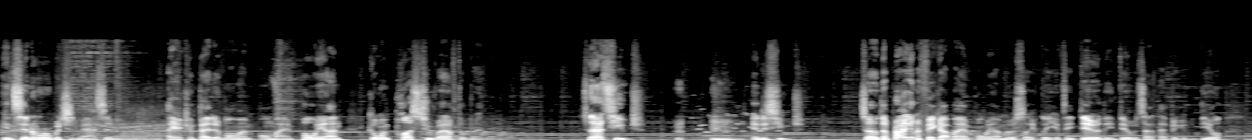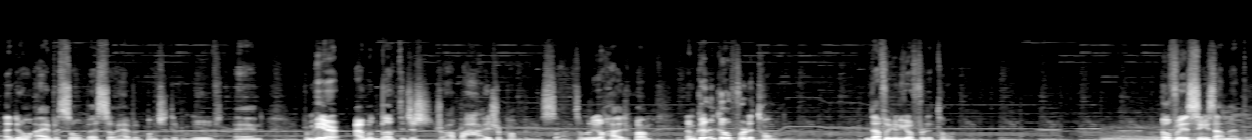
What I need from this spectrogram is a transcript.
Incineroar, which is massive. I got competitive on my, on my Empoleon, going plus two right off the rip. So that's huge. it is huge. So they're probably gonna fake out my Empoleon most likely. If they do, they do. It's not that big of a deal. I don't. I have Assault Vest, so I have a bunch of different moves. And from here, I would love to just drop a Hydro Pump in this slot. So I'm gonna go Hydro Pump. I'm gonna go for the taunt here. I'm definitely gonna go for the taunt. Hopefully this thing is not mental.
